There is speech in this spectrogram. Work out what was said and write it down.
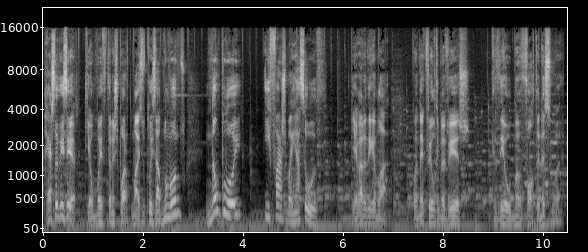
Resta dizer que é o meio de transporte mais utilizado no mundo não polui e faz bem à saúde. E agora diga-me lá, quando é que foi a última vez que deu uma volta na sua?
